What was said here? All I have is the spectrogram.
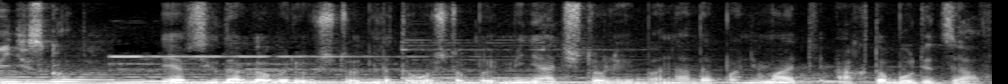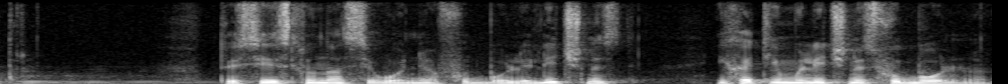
Витископ. Я всегда говорю, что для того, чтобы менять что-либо, надо понимать, а кто будет завтра. То есть если у нас сегодня в футболе личность, и хотим мы личность футбольную,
